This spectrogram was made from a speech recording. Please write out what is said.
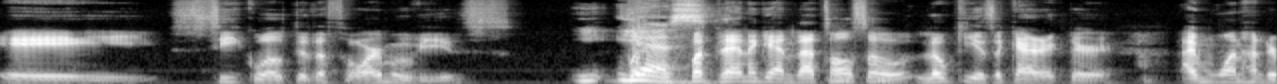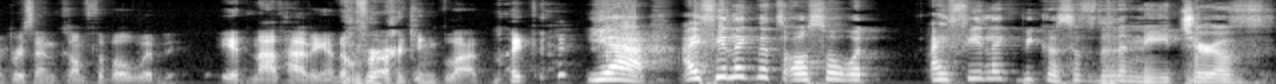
a sequel to the Thor movies. Y- But, yes. But then again, that's also Loki as a character. I'm 100% comfortable with it not having an overarching plot. Like Yeah, I feel like that's also what I feel like because of the nature of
